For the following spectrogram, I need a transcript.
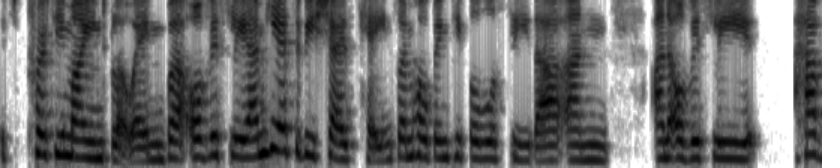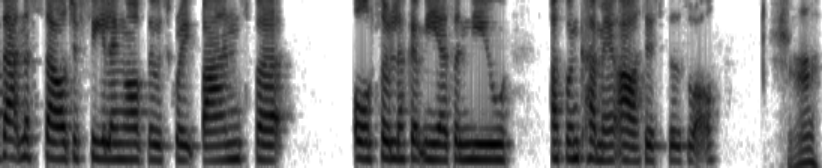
it's pretty mind blowing. But obviously, I'm here to be Chez Kane, so I'm hoping people will see that and and obviously have that nostalgia feeling of those great bands, but also look at me as a new up and coming artist as well. Sure.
